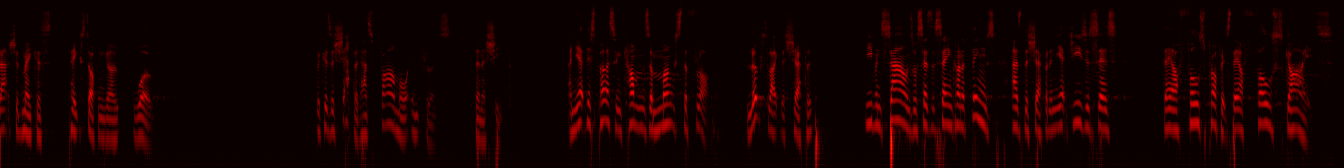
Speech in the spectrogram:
That should make us take stock and go, whoa. Because a shepherd has far more influence than a sheep. And yet, this person comes amongst the flock, looks like the shepherd, even sounds or says the same kind of things as the shepherd. And yet, Jesus says they are false prophets, they are false guides.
